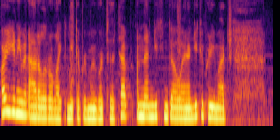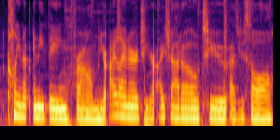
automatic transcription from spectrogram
Or you can even add a little like makeup remover to the tip, and then you can go in and you can pretty much clean up anything from your eyeliner to your eyeshadow to, as you saw,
